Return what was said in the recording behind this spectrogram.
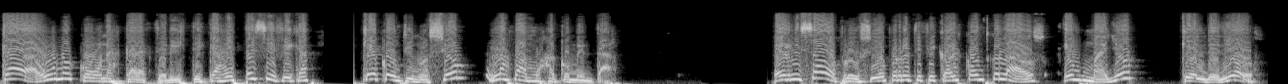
Cada uno con unas características específicas que a continuación las vamos a comentar. El rizado producido por rectificadores controlados es mayor que el de diodos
